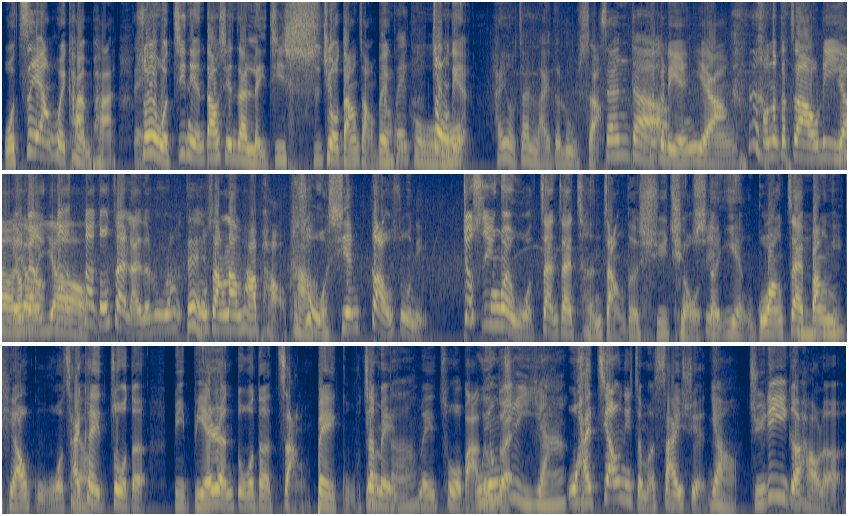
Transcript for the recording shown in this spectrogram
我这样会看盘，所以我今年到现在累积十九档长辈股，重点还有在来的路上，真的那个连阳和 那个兆利有没有？那那都在来的路上，路上让他跑。可是我先告诉你。就是因为我站在成长的需求的眼光，在帮你挑股，我才可以做的比别人多的长辈股，这没没错吧？毋庸置疑呀！我还教你怎么筛选。要举例一个好了，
